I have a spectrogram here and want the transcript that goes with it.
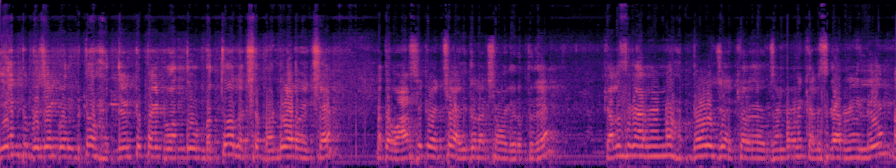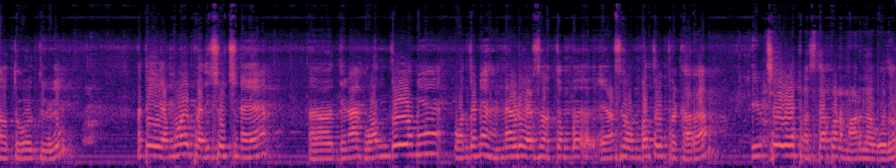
E M P budget ಬಂದ್ಬಿಟ್ಟು ಹದಿನೆಂಟು ಪಾಯಿಂಟ್ ಒಂದು ಒಂಬತ್ತು ಲಕ್ಷ ಬಂಡವಾಳ ವೆಚ್ಚ ಮತ್ತು ವಾರ್ಷಿಕ ವೆಚ್ಚ ಐದು ಲಕ್ಷವಾಗಿರುತ್ತದೆ. ಕೆಲಸಗಾರರನ್ನು ಹದಿನೇಳು ಜನರನ್ನು ಕೆಲಸಗಾರರನ್ನು ಇಲ್ಲಿ ನಾವು ತಗೊಳ್ತೀವಿ. ಮತ್ತು ಎಂ ಒ ಪರಿಸೂಚನೆಯ ದಿನಾಂಕ ಒಂದನೇ ಒಂದನೇ ಹನ್ನೆರಡು ಎರಡು ಸಾವಿರದ ಹತ್ತೊಂಬ ಎರಡು ಸಾವಿರದ ಒಂಬತ್ತರ ಪ್ರಕಾರ ಈ ವಿಷಯಗಳ ಪ್ರಸ್ತಾಪನೆ ಮಾಡಲಾಗುವುದು.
